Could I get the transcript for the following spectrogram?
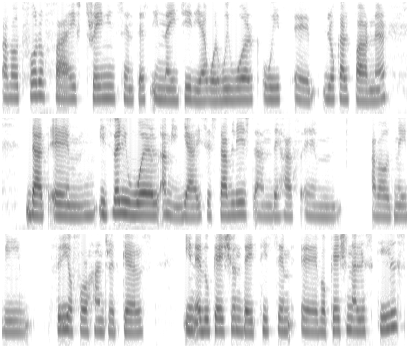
about four or five training centers in Nigeria where we work with a local partner that um, is very well. I mean, yeah, it's established, and they have um, about maybe three or four hundred girls in education. They teach them uh, vocational skills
